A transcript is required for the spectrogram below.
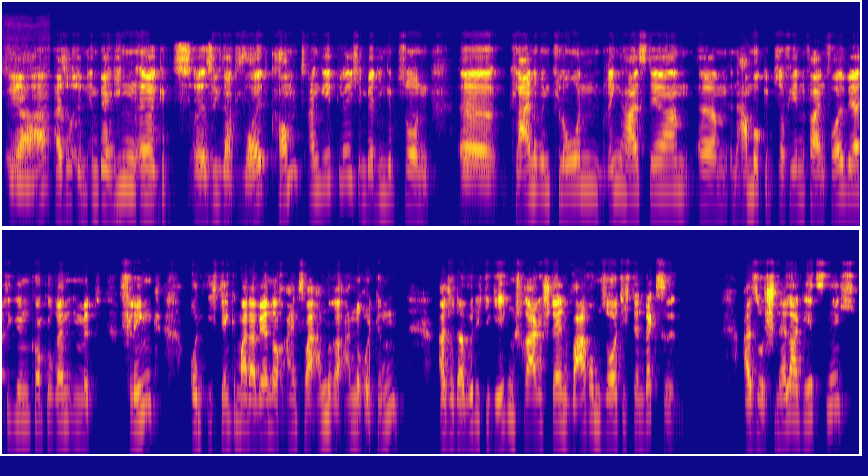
Ja, also in, in Berlin äh, gibt es, äh, wie gesagt, Volt kommt angeblich. In Berlin gibt es so einen äh, kleineren Klon, Bring heißt der. Ähm, in Hamburg gibt es auf jeden Fall einen vollwertigen Konkurrenten mit Flink. Und ich denke mal, da werden noch ein, zwei andere anrücken. Also da würde ich die Gegenfrage stellen, warum sollte ich denn wechseln? Also schneller geht's nicht.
